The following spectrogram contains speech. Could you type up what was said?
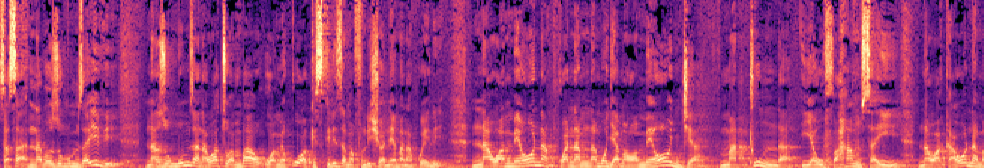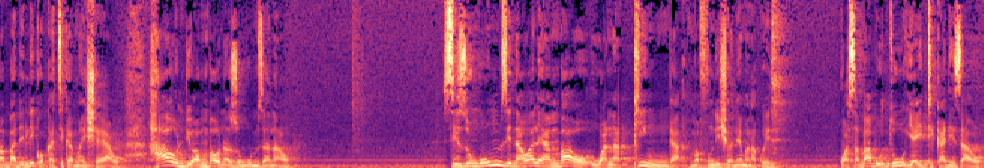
sasa navyozungumza hivi nazungumza na watu ambao wamekuwa wakisikiliza mafundisho ya neema na kweli na wameona kwa namna moja ama wameonja matunda ya ufahamu sahihi na wakaona mabadiliko katika maisha yao. Hao ndio ambao nazungumza nao. Sizungumzi na wale ambao wanapinga mafundisho ya neema na kweli kwa sababu tu ya itikadi zao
